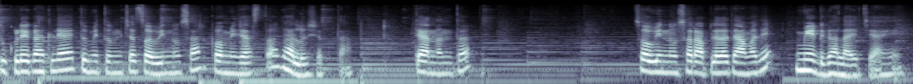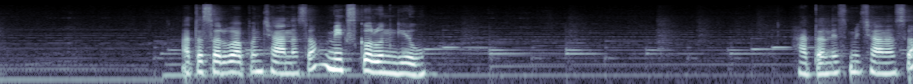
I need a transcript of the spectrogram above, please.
तुकडे घातले आहे. तुम्ही तुमच्या चवीनुसार कमी जास्त घालू शकता. त्यानंतर चवीनुसार आपल्याला त्यामध्ये मीठ घालायचे आहे. आता सर्व आपण छान असं मिक्स करून घेऊ. हातानेच मी छान असं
